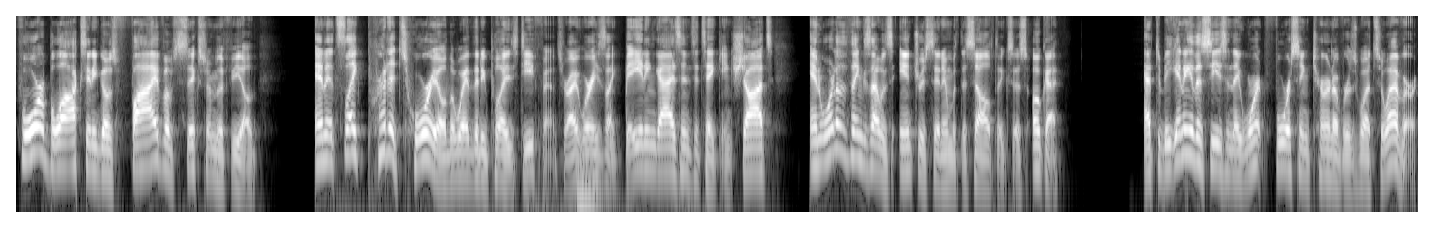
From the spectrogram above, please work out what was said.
four blocks, and he goes five of six from the field. And it's like predatorial the way that he plays defense, right? Where he's like baiting guys into taking shots. And one of the things I was interested in with the Celtics is okay, at the beginning of the season, they weren't forcing turnovers whatsoever.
